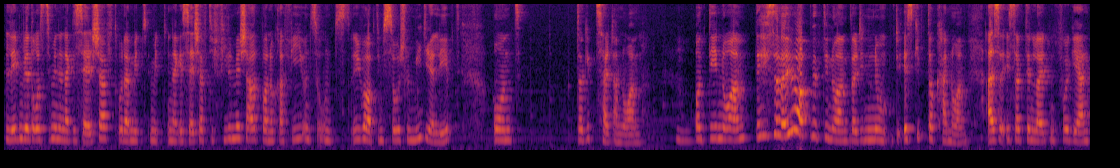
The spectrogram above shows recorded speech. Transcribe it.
leben wir trotzdem in einer Gesellschaft oder mit, mit in einer Gesellschaft, die Filme schaut, Pornografie und, so, und überhaupt im Social Media lebt. Und da gibt es halt eine Norm. Mhm. Und die Norm, die ist aber überhaupt nicht die Norm, weil die, die es gibt da keine Norm. Also ich sage den Leuten voll gern,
